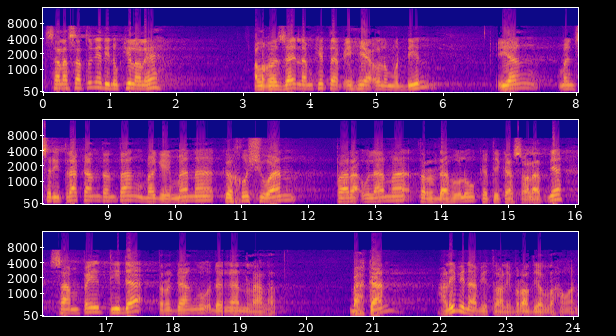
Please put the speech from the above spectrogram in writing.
salah satunya dinukil oleh Al-Ghazali dalam kitab Ihya Ulumuddin yang menceritakan tentang bagaimana kekhusyuan para ulama terdahulu ketika sholatnya sampai tidak terganggu dengan lalat. Bahkan Ali bin Abi Thalib radhiyallahu an.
